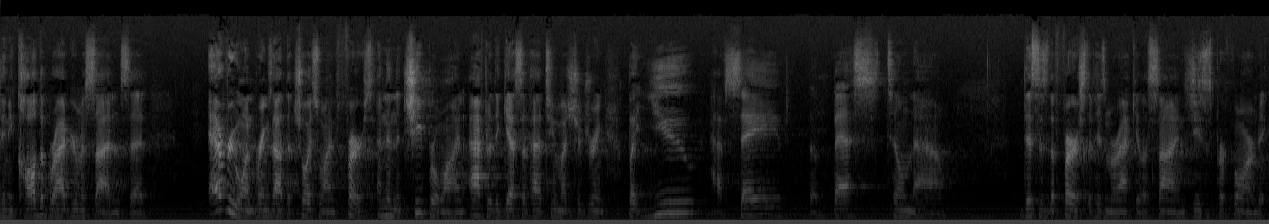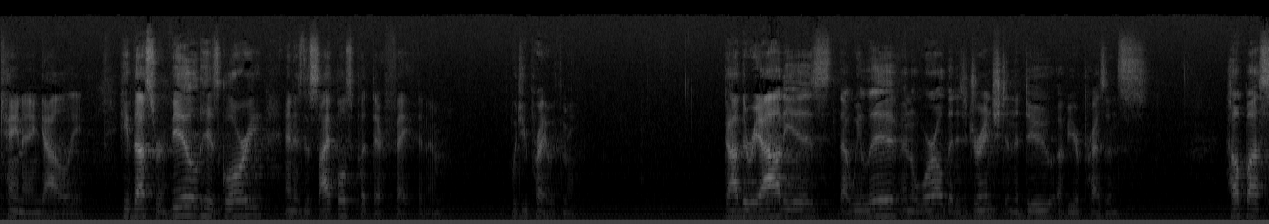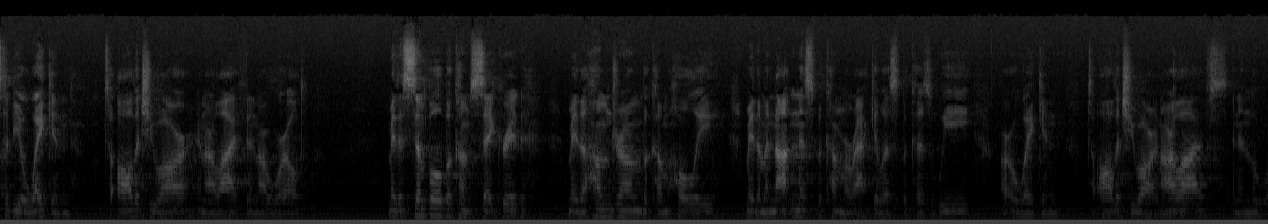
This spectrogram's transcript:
Then he called the bridegroom aside and said, Everyone brings out the choice wine first, and then the cheaper wine after the guests have had too much to drink. But you have saved the best till now. This is the first of his miraculous signs Jesus performed at Cana in Galilee. He thus revealed his glory, and his disciples put their faith in him. Would you pray with me? God, the reality is that we live in a world that is drenched in the dew of your presence. Help us to be awakened to all that you are in our life and in our world. May the simple become sacred. May the humdrum become holy. May the monotonous become miraculous because we are awakened to all that you are in our lives and in the world.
